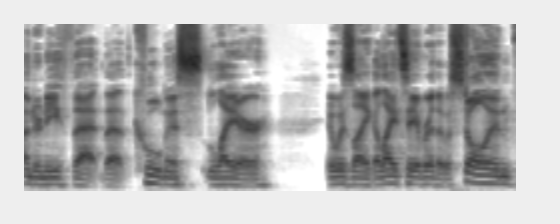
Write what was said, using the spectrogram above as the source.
underneath that that coolness layer, it was like a lightsaber that was stolen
